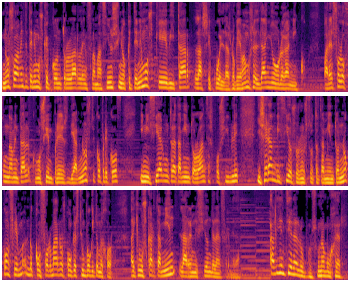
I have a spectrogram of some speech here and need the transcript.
no solamente tenemos que controlar la inflamación, sino que tenemos que evitar las secuelas, lo que llamamos el daño orgánico. Para eso lo fundamental, como siempre, es diagnóstico precoz, iniciar un tratamiento lo antes posible y ser ambiciosos en nuestro tratamiento, no, no conformarnos con que esté un poquito mejor. Hay que buscar también la remisión de la enfermedad. ¿Alguien tiene lupus? Una mujer.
